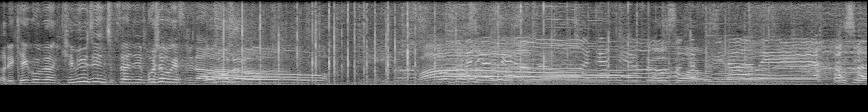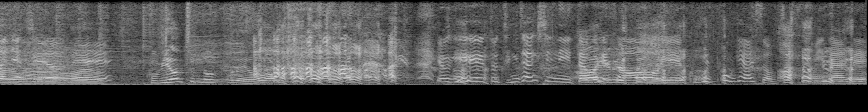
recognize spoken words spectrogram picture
우리 개그우먼 김유진 집사님 모셔보겠습니다. 어서 오세요. 안녕하세요. 안녕하세요. 어서 와요, 반갑습니다. 네. 어서 와요. 안녕하세요. 네. 굽이 엄청 높으네요. 여기 또 등장신이 있다고 아, 해서 그래요? 예, 그걸 포기할 수 없었습니다. 네.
